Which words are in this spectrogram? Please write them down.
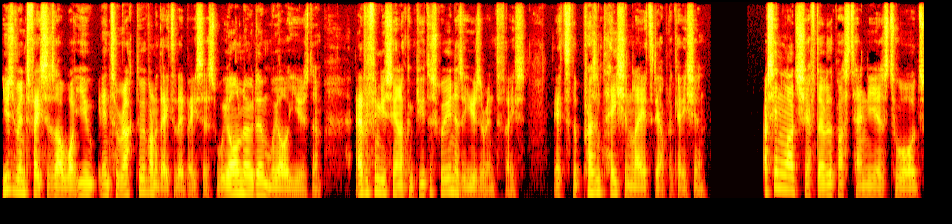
User interfaces are what you interact with on a day-to-day -day basis. We all know them, we all use them. Everything you see on a computer screen is a user interface. It's the presentation layer to the application. I've seen a large shift over the past 10 years towards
